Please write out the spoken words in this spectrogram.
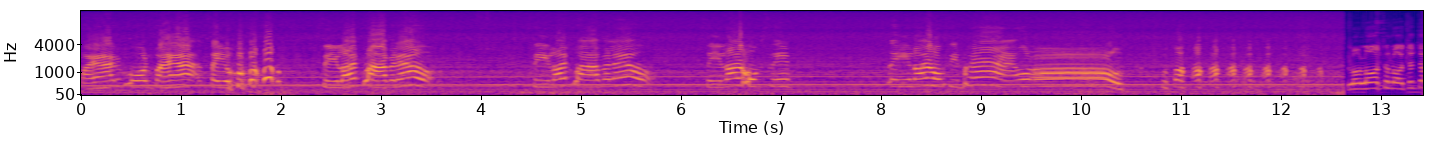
ไปฮะทุกคนไปฮะสี่สี่ร้อยกว่าไปแล้วสี่ร้อยกว่าไปแล้วสี่ร้อยหกสิบสี่ร้อยหกสิบห้าโอ้ โลโลโทโลโจโจ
